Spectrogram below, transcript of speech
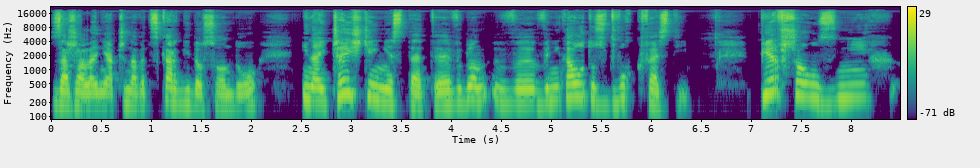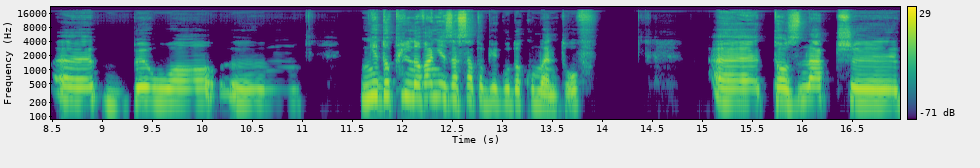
zażalenia czy nawet skargi do sądu. I najczęściej niestety wynikało to z dwóch kwestii. Pierwszą z nich e, było niedopilnowanie zasad obiegu dokumentów. E, to znaczy,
